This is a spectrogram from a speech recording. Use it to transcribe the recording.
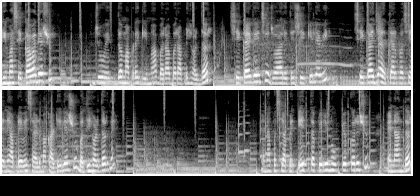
ઘીમાં શેકાવા દેશું. જો એકદમ આપણે ઘીમાં બરાબર આપણી હળદર શેકાઈ ગઈ છે, જો આ રીતે શેકી લેવી, શેકાઈ જાય ત્યાર પછી એને આપણે હવે સાઈડમાં કાઢી લેશું બધી હળદરને. એના પછી આપણે એ જ તપેલીનો ઉપયોગ કરીશું. એના અંદર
